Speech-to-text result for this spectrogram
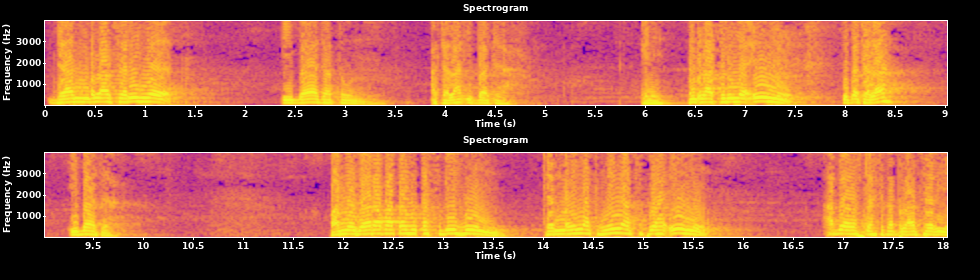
dan mempelajarinya ibadatun adalah ibadah. Ini mempelajarinya ilmu itu adalah ibadah. Wa mudarakatahu tasbihun dan mengingat-ingat sebuah ilmu. Apa yang sudah kita pelajari,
